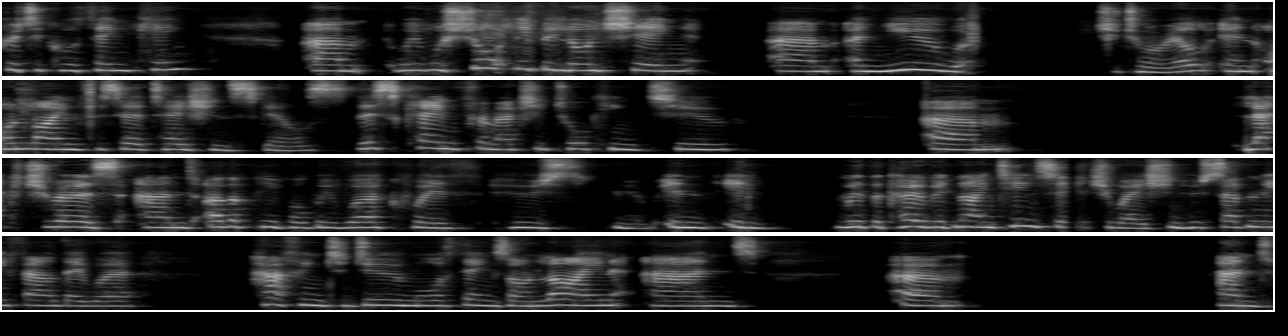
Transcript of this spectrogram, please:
critical thinking. Um, we will shortly be launching a new tutorial in online facilitation skills. This came from actually talking to um, lecturers and other people we work with who's you know, in, in with the COVID-19 situation who suddenly found they were having to do more things online and um, and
